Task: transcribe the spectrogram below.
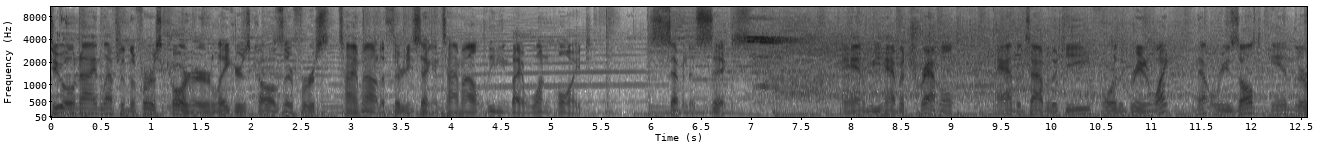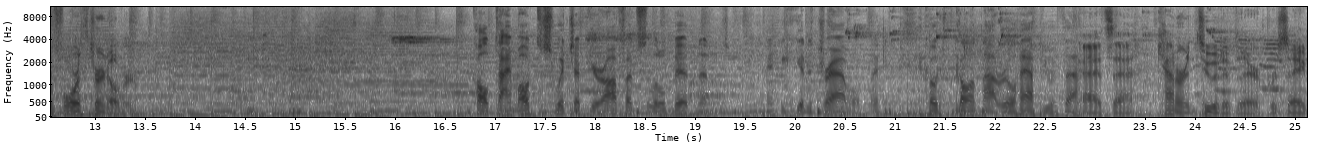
Two oh nine left in the first quarter. Lakers calls their first timeout, a 30-second timeout, leading by one point, seven to six. And we have a travel at the top of the key for the green and white. And that will result in their fourth turnover. Call timeout to switch up your offense a little bit and then you get a travel. Coach McCollum not real happy with that. Uh, it's uh, counterintuitive there, per se.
